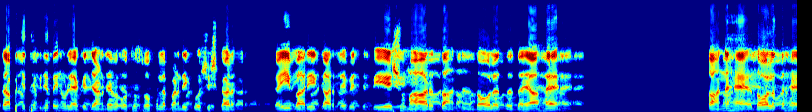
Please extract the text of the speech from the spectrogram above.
ਰੱਬ ਜਿੱਥੇ ਕਿ ਜੇ ਤੈਨੂੰ ਲੈ ਕੇ ਜਾਣਦਾ ਵਾ, ਉੱਥੋਂ ਸੁੱਖ ਲੱਭਣ ਦੀ ਕੋਸ਼ਿਸ਼ ਕਰ। ਕਈ ਵਾਰੀ ਘਰ ਦੇ ਵਿੱਚ ਬੇਸ਼ੁਮਾਰ ਧਨ, ਦੌਲਤ, ਦਇਆ ਹੈ। ਧਨ ਹੈ ਦੌਲਤ ਹੈ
